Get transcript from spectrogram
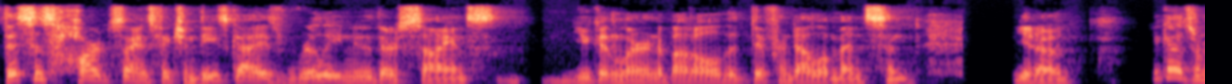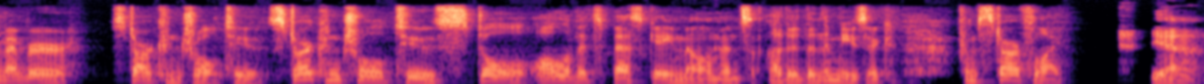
This is hard science fiction. These guys really knew their science. You can learn about all the different elements and you know you guys remember star control 2 star control 2 stole all of its best game elements other than the music from starflight. Yeah.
